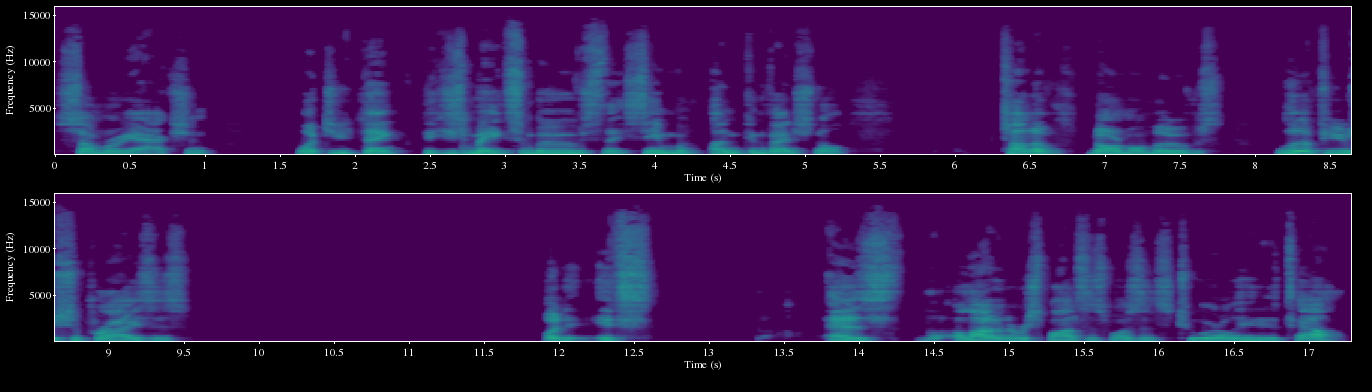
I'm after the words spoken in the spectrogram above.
some reaction. What do you think? He's made some moves. They seem unconventional. Ton of normal moves. A few surprises. But it's as a lot of the responses was it's too early to tell.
